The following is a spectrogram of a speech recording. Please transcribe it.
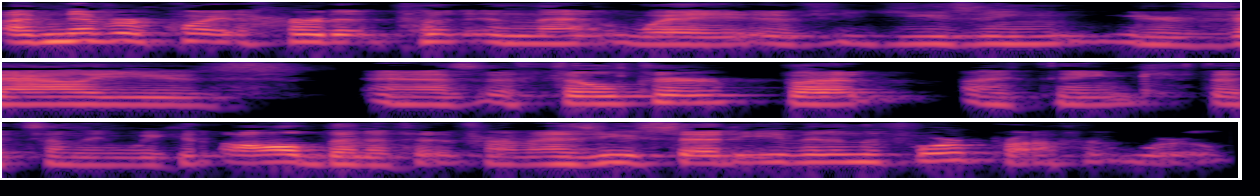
I've never quite heard it put in that way of using your values as a filter, but I think that's something we could all benefit from, as you said, even in the for-profit world.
